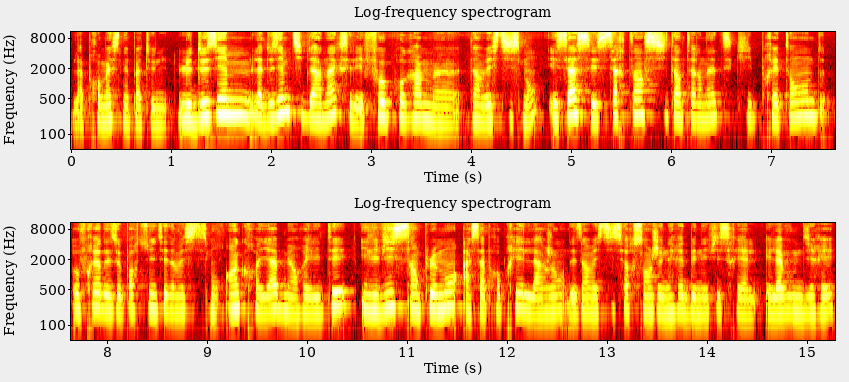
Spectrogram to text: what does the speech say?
la promesse n'est pas tenue. Le deuxième, la deuxième type d'arnaque, c'est les faux programmes euh, d'investissement. Et ça, c'est certains sites internet qui prétendent offrir des opportunités d'investissement incroyables, mais en réalité, ils visent simplement à s'approprier l'argent des investisseurs sans générer de bénéfices réels. Et là, vous me direz,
